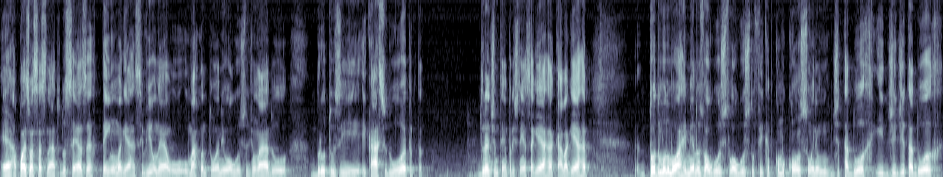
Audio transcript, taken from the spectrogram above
É, após o assassinato do César, tem uma guerra civil, né? o, o Marco Antônio Augusto de um lado, Brutus e, e Cássio do outro, durante um tempo eles têm essa guerra, acaba a guerra, todo mundo morre menos o Augusto. O Augusto fica como cônsul, ele é um ditador, e de ditador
